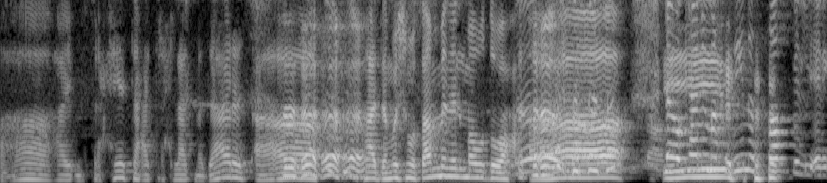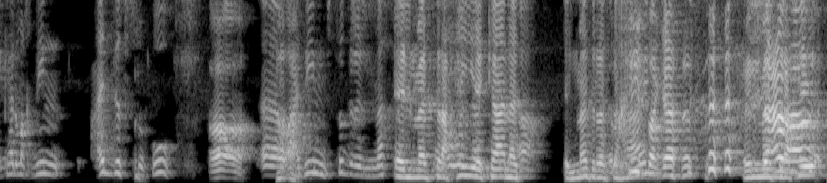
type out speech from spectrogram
آه هاي مسرحية تاعت رحلات مدارس آه هذا مش مطمن الموضوع آه لا وكانوا إيه. ماخذين الصف اللي يعني كانوا ماخذين عدة صفوف. آه آه. آه آه. وقاعدين بصدر المسرح. المسرحية هو كانت آه. المدرسة رخيصة هاي كانت. المسرحيه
